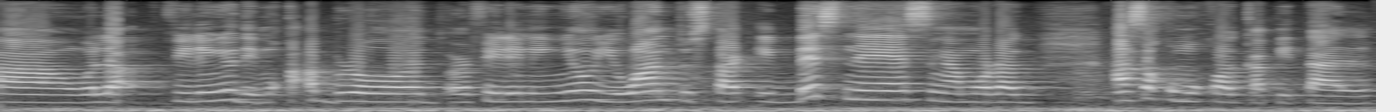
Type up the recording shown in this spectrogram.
ah, wala feeling nyo di mo ka abroad or feeling ninyo you want to start a business nga murag asa kumukuha kapital.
